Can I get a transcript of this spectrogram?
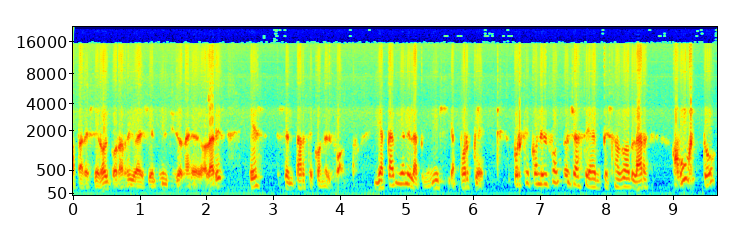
aparecer hoy por arriba de 100 mil millones de dólares, es sentarse con el fondo. Y acá viene la primicia. ¿Por qué? Porque con el fondo ya se ha empezado a hablar justo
